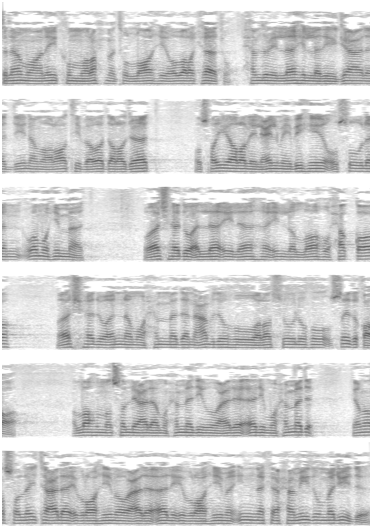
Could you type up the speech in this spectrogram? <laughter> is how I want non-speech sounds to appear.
السلام عليكم ورحمة الله وبركاته. الحمد لله الذي جعل الدين مراتب ودرجات وصير للعلم به أصولا ومهمات. وأشهد أن لا إله إلا الله حقا وأشهد أن محمدا عبده ورسوله صدقا. اللهم صل على محمد وعلى آل محمد كما صليت على إبراهيم وعلى آل إبراهيم إنك حميد مجيد.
